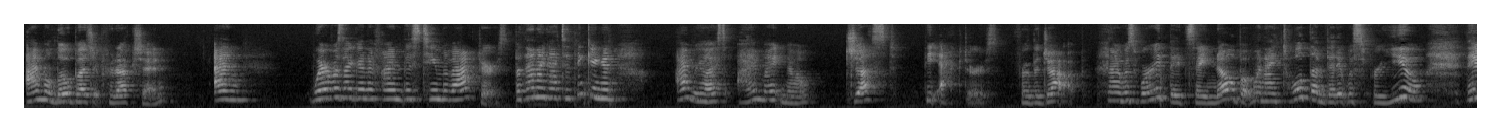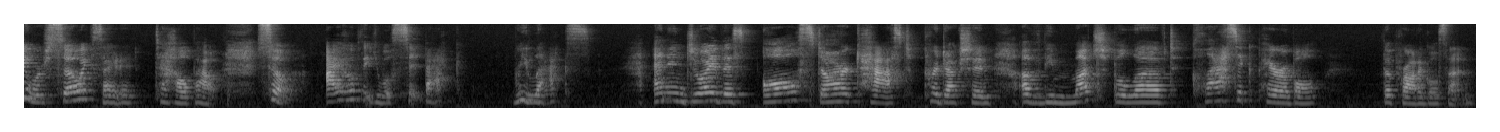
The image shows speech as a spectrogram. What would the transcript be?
I'm a low budget production, and where was I going to find this team of actors? But then I got to thinking, and I realized I might know just the actors for the job. And I was worried they'd say no, but when I told them that it was for you, they were so excited to help out. So I hope that you will sit back, relax, and enjoy this all-star cast production of the much beloved classic parable, The Prodigal Son.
